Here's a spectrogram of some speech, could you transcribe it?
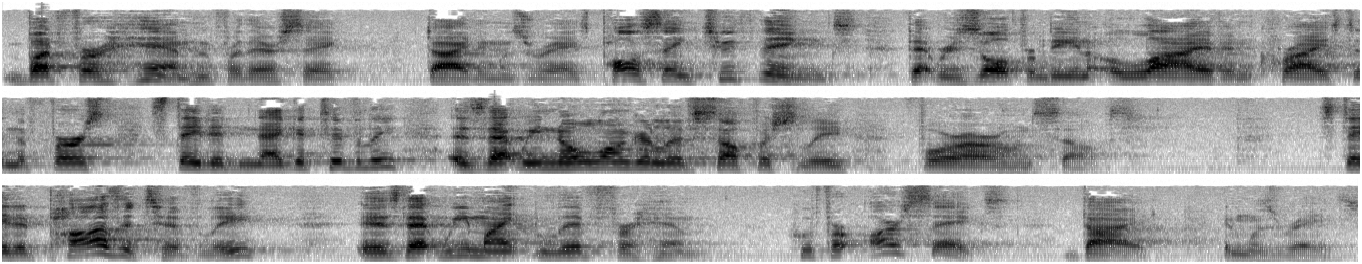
but for him who for their sake died and was raised. Paul is saying two things that result from being alive in Christ. And the first, stated negatively, is that we no longer live selfishly for our own selves. Stated positively, is that we might live for him, who for our sakes died and was raised.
